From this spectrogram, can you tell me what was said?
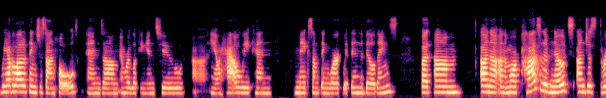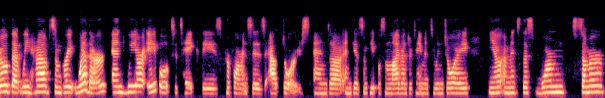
we have a lot of things just on hold, and um, and we're looking into uh, you know how we can make something work within the buildings. But um, on a, on a more positive note, I'm just thrilled that we have some great weather and we are able to take these performances outdoors and uh, and give some people some live entertainment to enjoy, you know, amidst this warm summer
